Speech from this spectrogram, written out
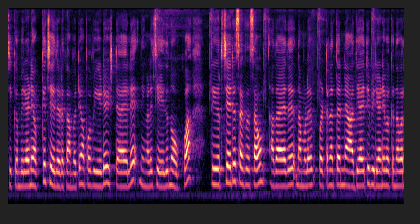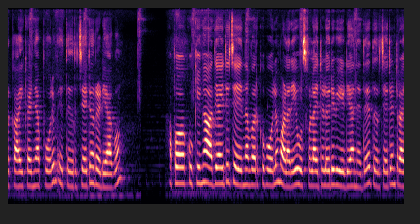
ചിക്കൻ ബിരിയാണിയും ഒക്കെ ചെയ്തെടുക്കാൻ പറ്റും. അപ്പോൾ വീഡിയോ ഇഷ്ടമായാൽ നിങ്ങൾ ചെയ്ത് നോക്കുക. തീർച്ചയായിട്ടും സക്സസ് ആവും. അതായത് നമ്മൾ പെട്ടെന്ന് തന്നെ ആദ്യമായിട്ട് ബിരിയാണി വെക്കുന്നവർക്കായി കഴിഞ്ഞാൽ പോലും ഇത് തീർച്ചയായിട്ടും റെഡിയാകും അപ്പോൾ കുക്കിംഗ് ആദ്യമായിട്ട് ചെയ്യുന്നവർക്ക് പോലും വളരെ യൂസ്ഫുൾ ആയിട്ടുള്ള ഒരു വീഡിയോ ആണിത്. തീർച്ചയായിട്ടും ട്രൈ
